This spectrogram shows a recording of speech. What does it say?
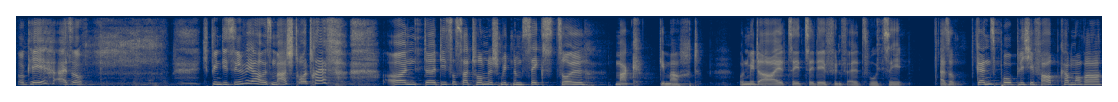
Okay, also bin die Silvia aus dem Astro-Treff und äh, dieser Saturn ist mit einem 6 Zoll Mac gemacht und mit der ALC CD 5L2C. Also ganz popliche Farbkamera,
